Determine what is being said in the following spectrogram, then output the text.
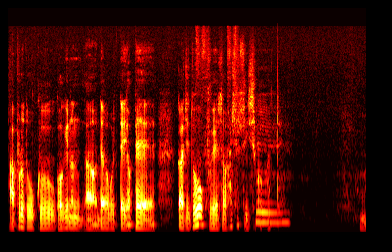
앞으로도 그 거기는 어, 내가 볼 때 옆에까지도 구해서 하실 수 있을 것 같아. 음,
